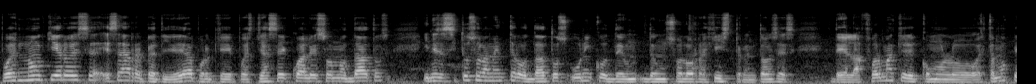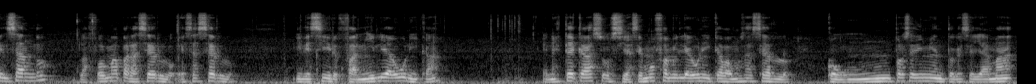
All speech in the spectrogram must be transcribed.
Pues no quiero esa, repetidera porque pues ya sé cuáles son los datos y necesito solamente los datos únicos de un, solo registro. Entonces, de la forma que como lo estamos pensando, la forma para hacerlo es hacerlo y decir familia única. En este caso, si hacemos familia única, vamos a hacerlo con un procedimiento que se llama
